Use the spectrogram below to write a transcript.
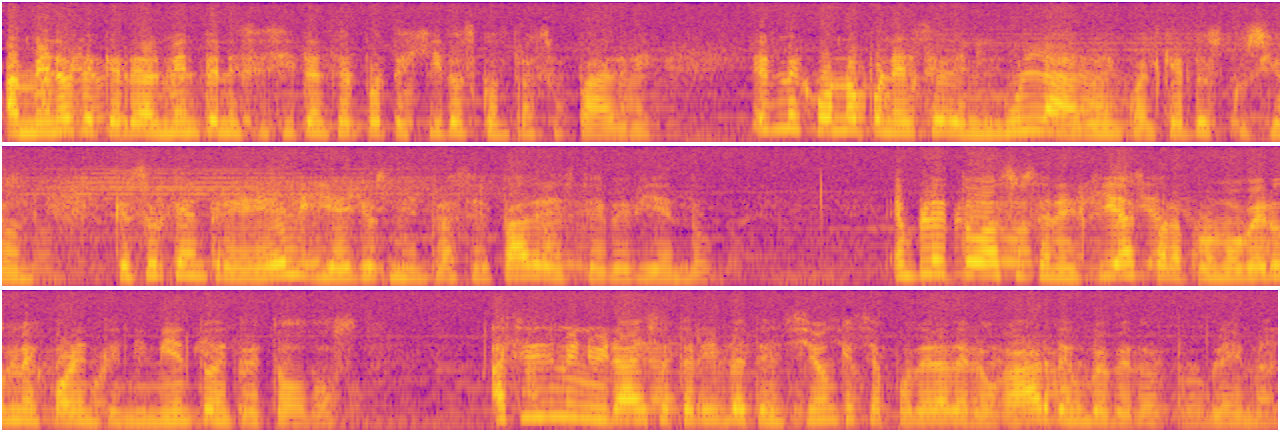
A menos de que realmente necesiten ser protegidos contra su padre, es mejor no ponerse de ningún lado en cualquier discusión que surja entre él y ellos mientras el padre esté bebiendo. Emplee todas sus energías para promover un mejor entendimiento entre todos. Así disminuirá esa terrible tensión que se apodera del hogar de un bebedor problema.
